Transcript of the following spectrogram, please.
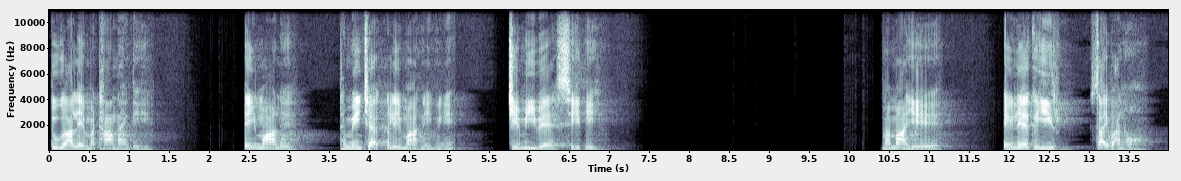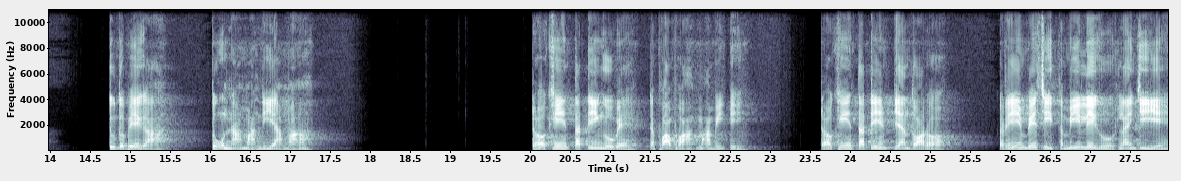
သူကလည်းမထနိုင်သည်အိမ်မှာလဲထမင်းချက်ကလေးမနေနေဂျင်မီပဲစီသည်မမရေအိမ်လဲခကြီးစိုက်ပါနော် သူ့တပည့်ကသူ့အနားမှာနေရမှာဒေါခင်တတ်တင်ကိုပဲတဖွဖွမာမိသည်ဒေါခင်တတ်တင်ပြန်သွားတော့ဂရင်ဘေးစီသမီးလေးကိုလှမ်းကြည့်ရင်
